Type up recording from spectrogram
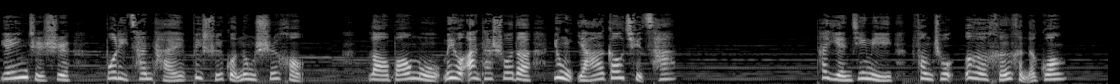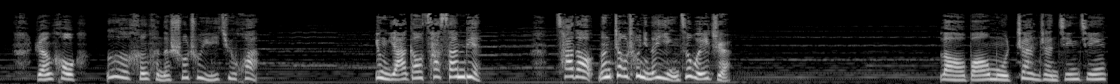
原因只是玻璃餐台被水果弄湿后，老保姆没有按他说的用牙膏去擦。他眼睛里放出恶狠狠的光，然后恶狠狠的说出一句话：“用牙膏擦三遍，擦到能照出你的影子为止。”老保姆战战兢兢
